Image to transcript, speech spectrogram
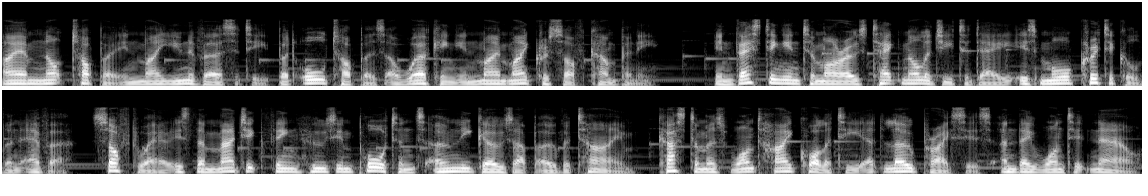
I am not topper in my university, but all toppers are working in my Microsoft company. Investing in tomorrow's technology today is more critical than ever. Software is the magic thing whose importance only goes up over time. Customers want high quality at low prices and they want it now.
